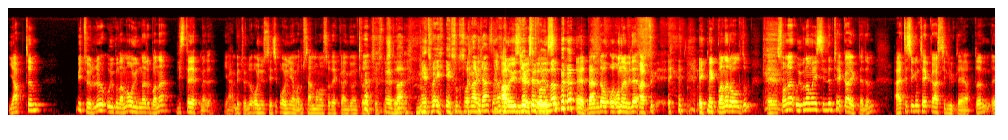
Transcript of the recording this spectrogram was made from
yaptım. Bir türlü uygulama oyunları bana listeletmedi. Yani bir türlü oyunu seçip oynayamadım. Sen bana o sırada ekran görüntüleri atıyorsun işte. Evet ben Metro Exodus oynarken sana Arayüzü cep gösteriyorsun. telefonundan evet ben de ona bile artık ekmek banar oldum. Ee, sonra uygulamayı sildim tekrar yükledim. Ertesi gün tekrar sil yükle yaptım. Ee,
